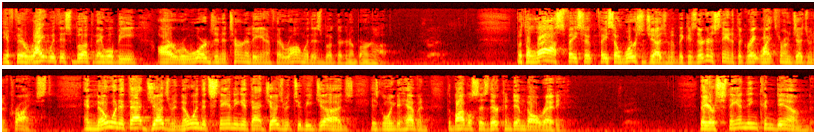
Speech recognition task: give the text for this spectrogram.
If they're right with this book, they will be our rewards in eternity. And if they're wrong with this book, they're going to burn up. But the lost face a, face a worse judgment because they're going to stand at the great white throne judgment of Christ. And no one at that judgment, no one that's standing at that judgment to be judged is going to heaven. The Bible says they're condemned already. They are standing condemned.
